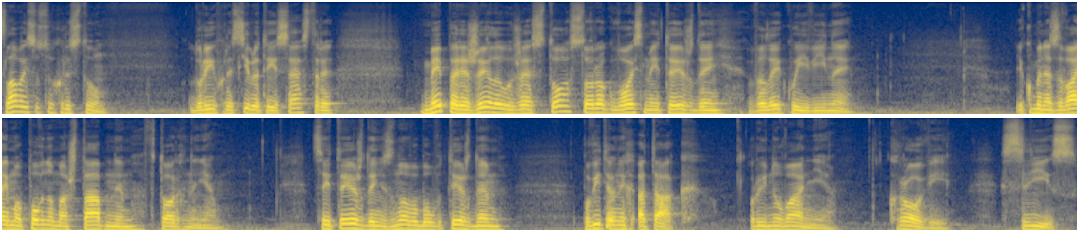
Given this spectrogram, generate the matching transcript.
Слава Ісусу Христу! Дорогі Христі, брати і сестри, ми пережили уже 148-й тиждень Великої війни, яку ми називаємо повномасштабним вторгненням. Цей тиждень знову був тижнем повітряних атак, руйнування, крові, сліз,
